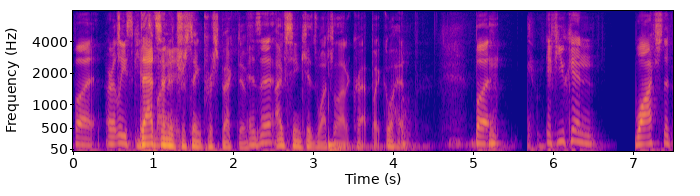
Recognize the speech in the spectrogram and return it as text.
But or at least kids That's an age. interesting perspective. Is it? I've seen kids watch a lot of crap, but go ahead. But if you can watch the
